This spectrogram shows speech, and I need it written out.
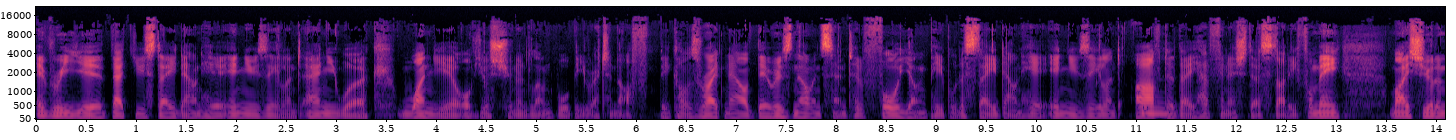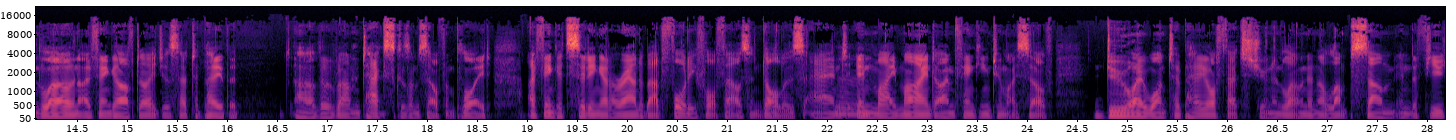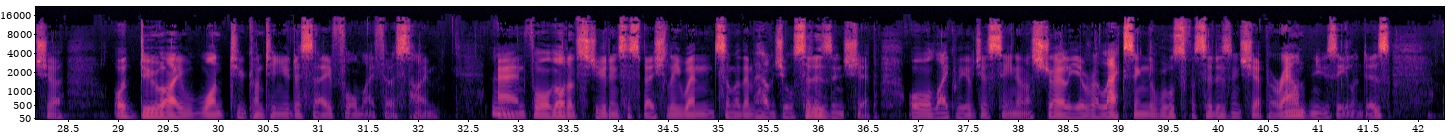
every year that you stay down here in New Zealand and you work, one year of your student loan will be written off because right now there is no incentive for young people to stay down here in New Zealand after they have finished their study. For me, my student loan, I think after I just had to pay the uh, the um, tax because I'm self-employed. I think it's sitting at around about forty-four thousand dollars, and in my mind, I'm thinking to myself, do I want to pay off that student loan in a lump sum in the future, or do I want to continue to save for my first home? And for a lot of students, especially when some of them have dual citizenship, or like we have just seen in Australia, relaxing the rules for citizenship around New Zealanders,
